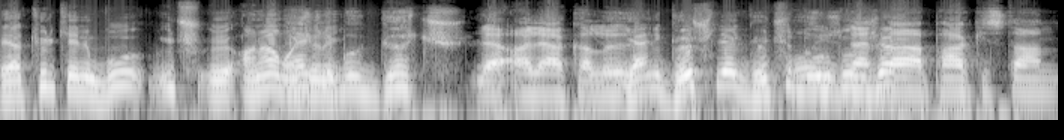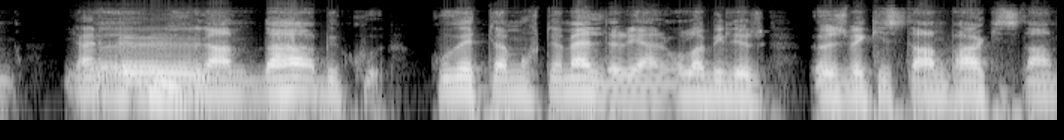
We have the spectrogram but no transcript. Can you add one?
veya Türkiye'nin bu üç e, ana amacını Belki bu göçle alakalı yani göçle göçü o yüzden durduracak daha Pakistan yani e, e, falan daha bir ku- kuvvetle muhtemeldir yani olabilir. Özbekistan, Pakistan.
